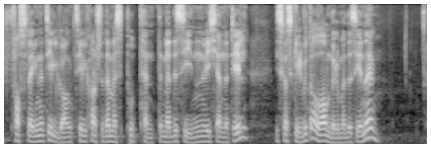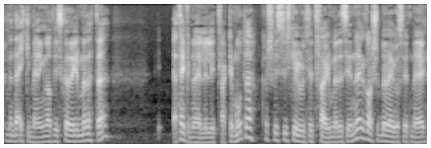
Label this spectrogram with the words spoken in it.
fastlegene tilgang til kanskje den mest potente medisinen vi kjenner til? Vi skal skrive ut alle andre medisiner, men det er ikke meningen at vi skal drive med dette. Jeg tenker nå heller litt tvert imot. Jeg. Kanskje hvis vi skriver ut litt færre medisiner, eller kanskje bevege oss litt mer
